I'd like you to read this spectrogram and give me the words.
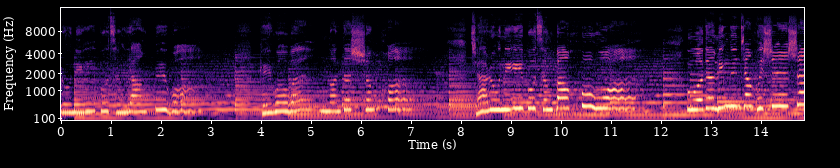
如你不曾养育我，给我温暖的生活，假如你不曾保护我。我的命运将会是什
